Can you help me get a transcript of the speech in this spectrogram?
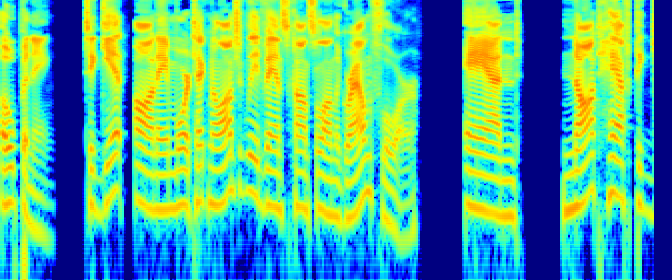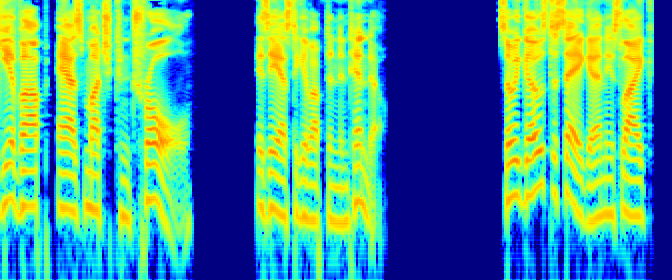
opening to get on a more technologically advanced console on the ground floor and not have to give up as much control as he has to give up to Nintendo. So he goes to Sega and he's like,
